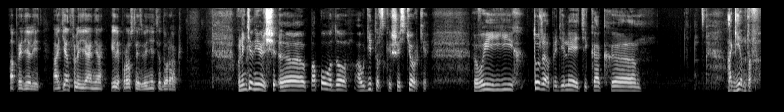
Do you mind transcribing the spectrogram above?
определить, агент влияния или просто, извините, дурак. Валентин Юрьевич, э, по поводу аудиторской шестерки – вы их тоже определяете как э, агентов?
